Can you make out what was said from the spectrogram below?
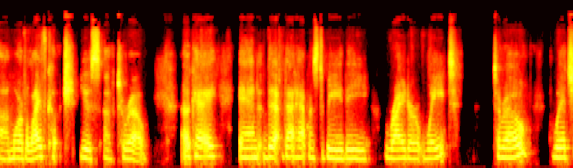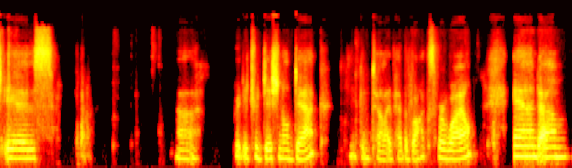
uh, more of a life coach use of tarot. Okay, and that that happens to be the Rider Waite tarot, which is a uh, pretty traditional deck. You can tell I've had the box for a while, and um,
